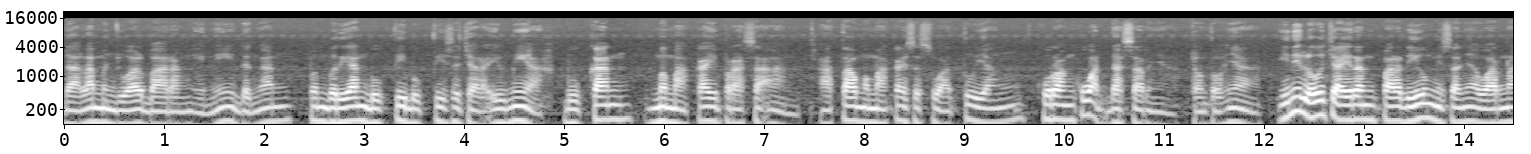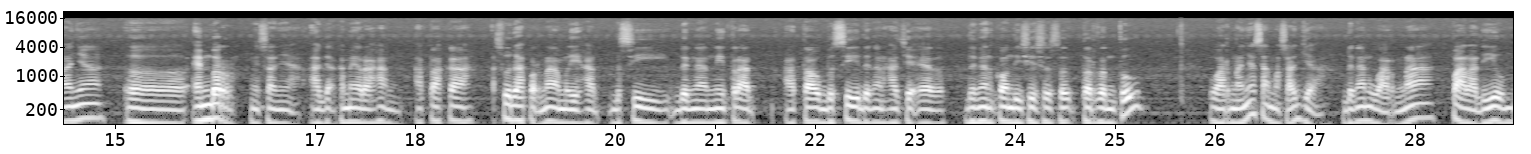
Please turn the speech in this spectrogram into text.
dalam menjual barang ini dengan pemberian bukti-bukti secara ilmiah, bukan memakai perasaan atau memakai sesuatu yang kurang kuat dasarnya. Contohnya, ini loh cairan paradium misalnya warnanya uh, ember misalnya, agak kemerahan. Apakah sudah pernah melihat besi dengan nitrat atau besi dengan HCl dengan kondisi tertentu? Warnanya sama saja dengan warna palladium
